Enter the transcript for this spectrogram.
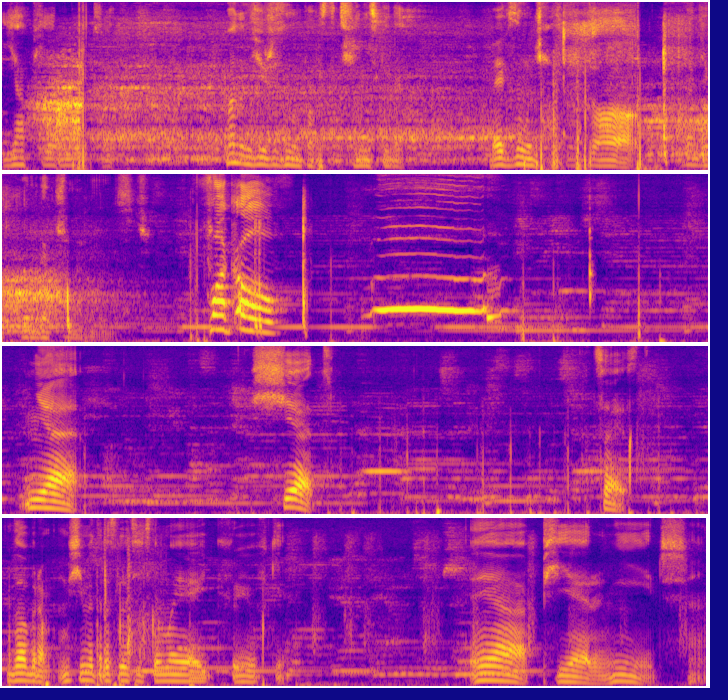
Ja pierdolę. Mam nadzieję, że znowu po prostu dzisiaj nie zginę. Bo jak znowu dzisiaj to będzie kurde przymarność. Fuck off! Nie. Shit. Co jest? Dobra, musimy teraz lecieć do mojej kryjówki. Ja pierniczę.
